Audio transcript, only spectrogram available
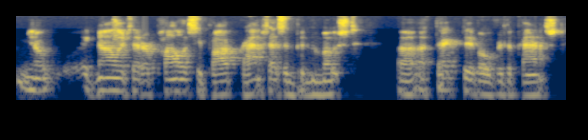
you know, acknowledge that our policy perhaps hasn't been the most effective over the past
